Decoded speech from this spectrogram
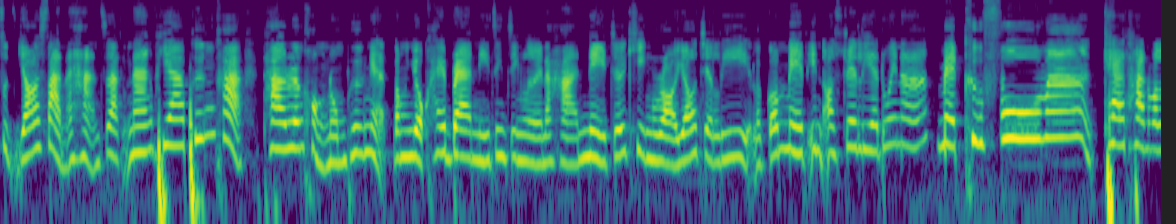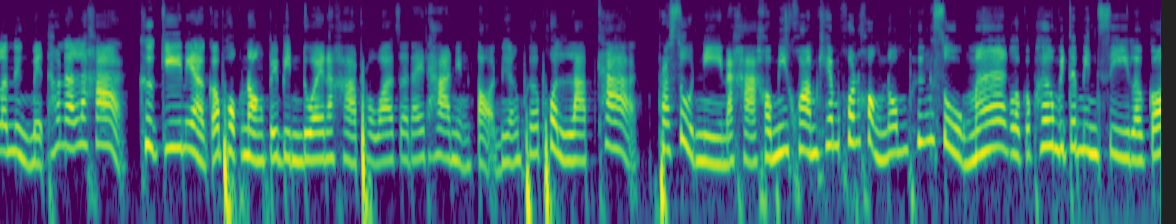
สุดยอดสารอาหารจากนางพญาพึ่งค่ะ ถ้าเรื่องของนมพึ่งเนี่ย ต้องยกให้แบรนด์นี้จริง ๆ เลยนะคะ Nature King Royal Jelly แล้วก็ Made in Australia ด้วยนะ เม็ดคือฟูมาก แค่ทานวันละหนึ่งเม็ดเท่านั้นละค่ะ คือกี้เนี่ยก็พกน้องไปบินด้วยนะคะ เพราะว่าจะได้ทานอย่างต่อเนื่องเพื่อผลลัพธ์ค่ะ เพราะสูตรนี้นะคะ เขามีความเข้มข้นของนมพึ่งสูงมาก แล้วก็เพิ่มวิตามินซีแล้วก็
